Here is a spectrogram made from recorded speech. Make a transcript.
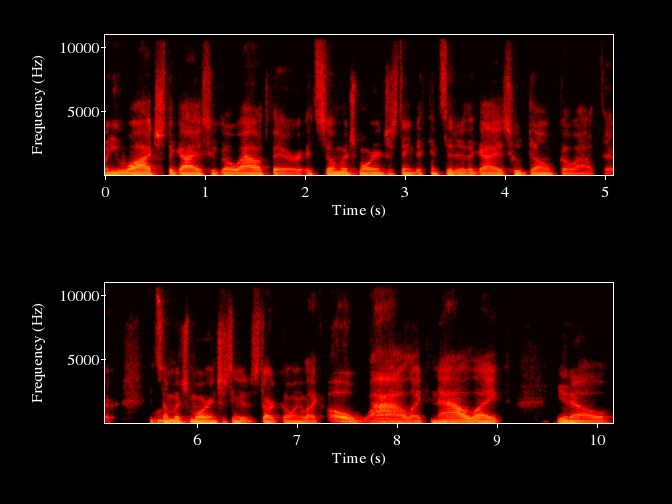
when you watch the guys who go out there, it's so much more interesting to consider the guys who don't go out there. It's so mm-hmm. much more interesting to start going like, oh wow, like now, like you know,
